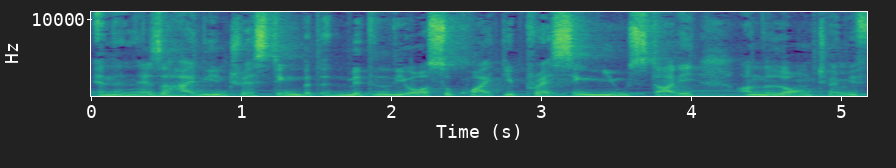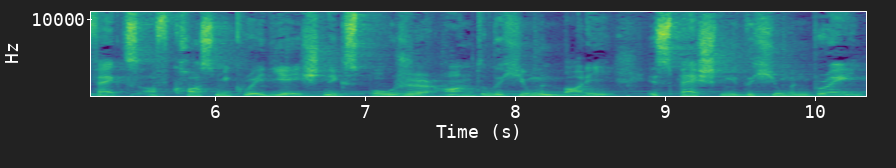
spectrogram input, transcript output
And then there's a highly interesting but admittedly also quite depressing new study on the long-term effects of cosmic radiation exposure onto the human body, especially the human brain.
